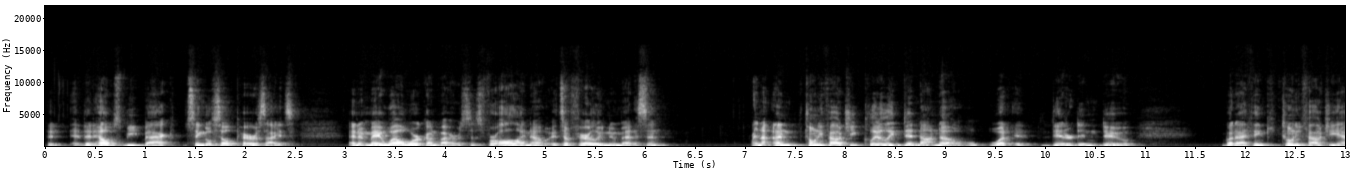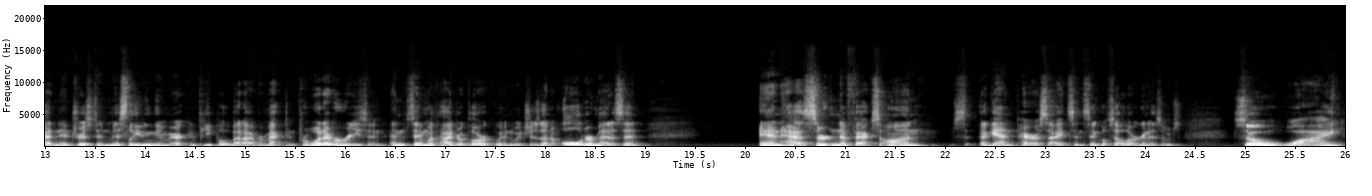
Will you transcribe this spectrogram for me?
that, that helps beat back single cell parasites and it may well work on viruses for all i know it's a fairly new medicine and, and Tony Fauci clearly did not know what it did or didn't do. But I think Tony Fauci had an interest in misleading the American people about ivermectin for whatever reason. And same with hydrochloroquine, which is an older medicine and has certain effects on, again, parasites and single cell organisms. So why,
